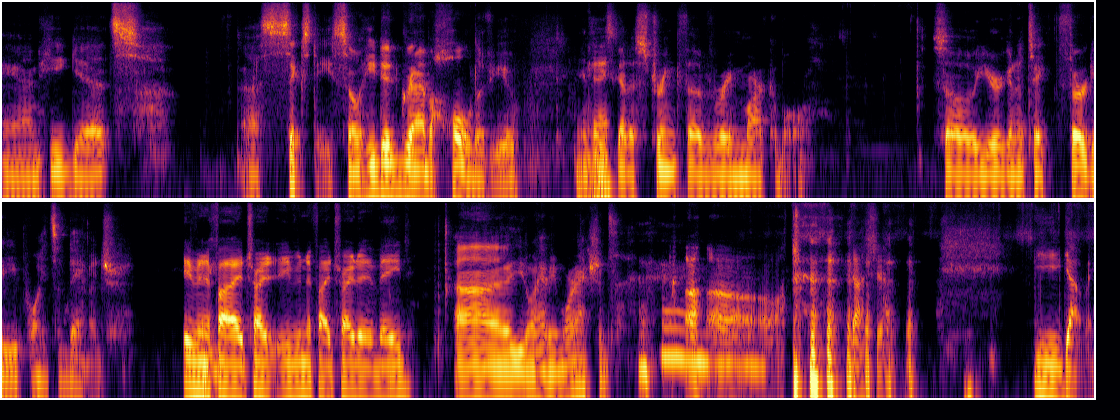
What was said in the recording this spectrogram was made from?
and he gets uh, sixty. So he did grab a hold of you, and Okay. he's got a strength of remarkable. So you're going to take thirty points of damage. Even if I try, even if I try to evade. Uh, you don't have any more actions. Oh, gotcha. you got me.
